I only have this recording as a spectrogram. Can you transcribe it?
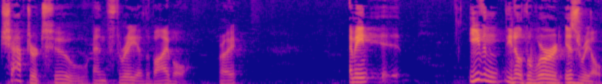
Chapter 2 and 3 of the Bible, right? I mean, even, you know, the word Israel,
